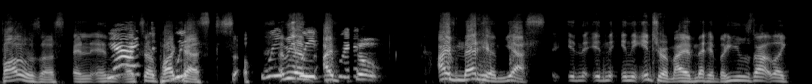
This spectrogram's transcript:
follows us and and Yeah, likes our I- we- podcast so We I mean, I'm- tweet I've- So i've met him yes in the in the, in the interim i have met him but he was not like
